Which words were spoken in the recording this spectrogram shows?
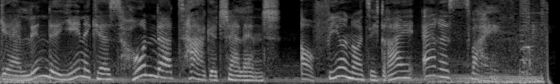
Gerlinde Jenekes 100-Tage-Challenge auf 94.3 RS2.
